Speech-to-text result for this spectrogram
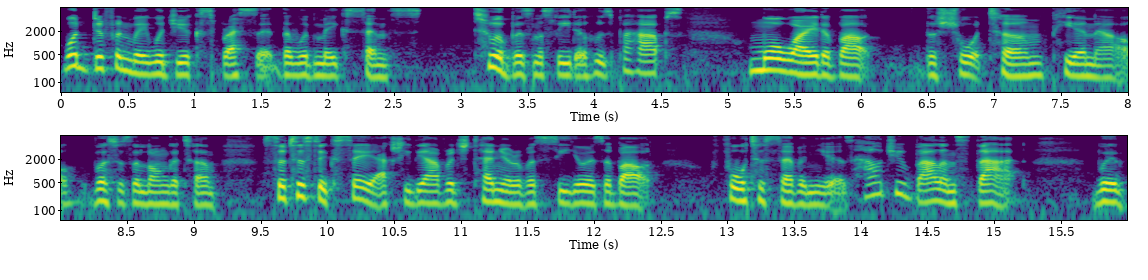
what different way would you express it that would make sense to a business leader who's perhaps more worried about the short term P&L versus the longer term? Statistics say actually the average tenure of a CEO is about four to seven years. How do you balance that with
